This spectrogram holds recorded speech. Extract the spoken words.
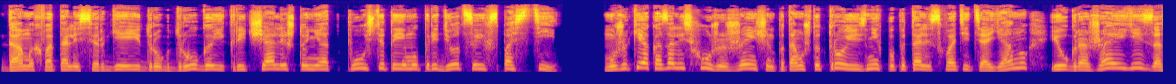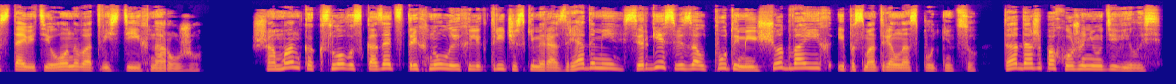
Дамы хватали Сергея и друг друга и кричали, что не отпустят, и ему придется их спасти. Мужики оказались хуже женщин, потому что трое из них попытались схватить Аяну и, угрожая ей, заставить Ионова отвести их наружу. Шаманка, к слову сказать, стряхнула их электрическими разрядами, Сергей связал путами еще двоих и посмотрел на спутницу. Та даже, похоже, не удивилась.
